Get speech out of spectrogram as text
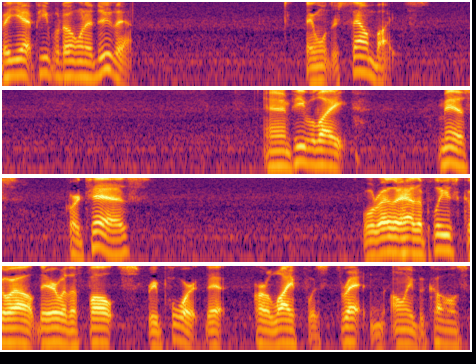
But yet people don't want to do that. They want their sound bites. And people like Miss Cortez will rather have the police go out there with a false report that her life was threatened only because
